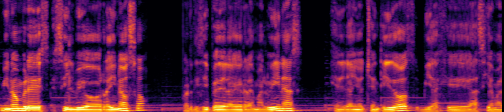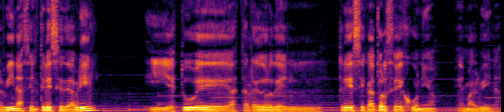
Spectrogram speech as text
Mi nombre es Silvio Reynoso. Participé de la Guerra de Malvinas en el año 82. Viajé hacia Malvinas el 13 de abril y estuve hasta alrededor del 13-14 de junio en Malvinas.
